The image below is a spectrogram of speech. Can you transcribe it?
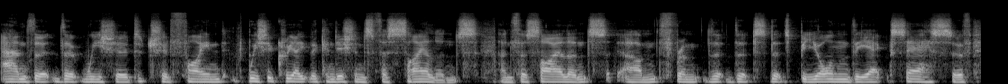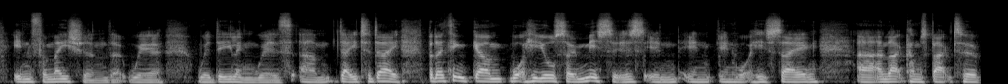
and that that we should should find we should create the conditions for silence and for silence um, from that that's that's beyond the excess of information that we're we're dealing with um, day to day. But I think um, what he also misses in in in what he's saying, uh, and that comes back to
